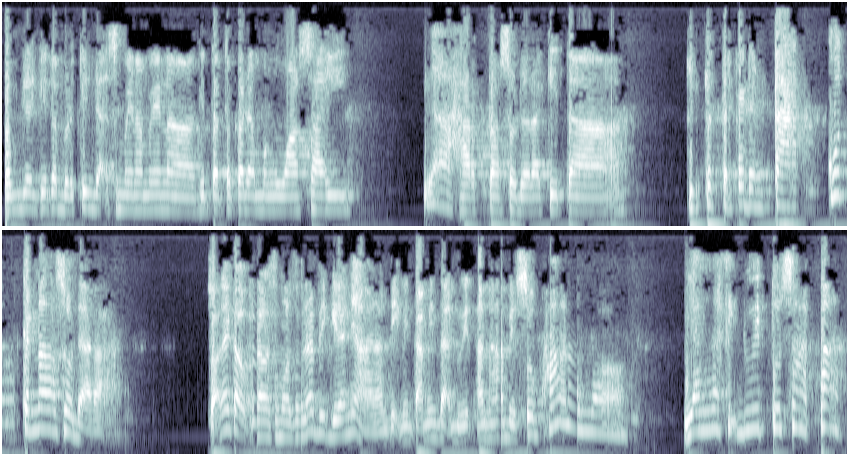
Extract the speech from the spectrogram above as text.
Kemudian kita bertindak semena-mena, kita terkadang menguasai ya harta saudara kita. Kita terkadang takut kenal saudara. Soalnya kalau kenal semua saudara pikirannya ah, nanti minta-minta duit anak habis. Subhanallah. Yang ngasih duit itu siapa?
